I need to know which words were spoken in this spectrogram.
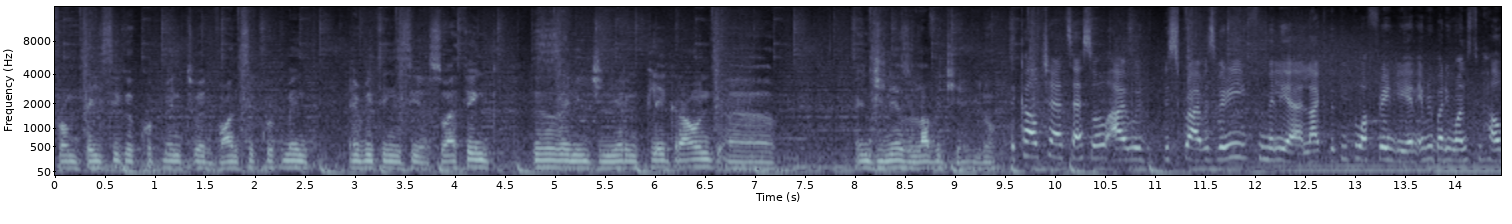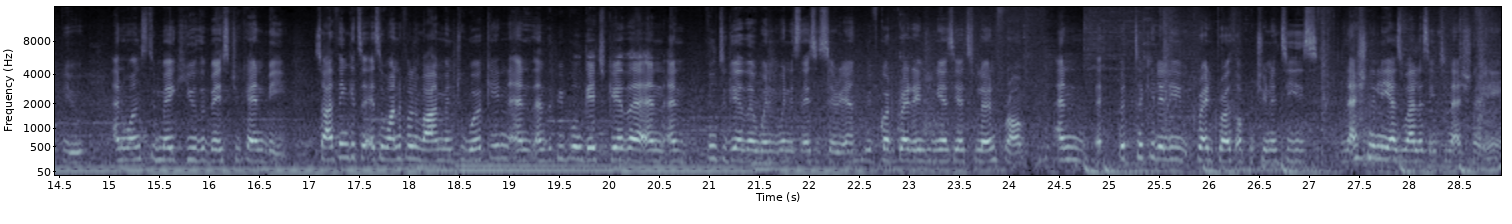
from basic equipment to advanced equipment, everything is here. So I think this is an engineering playground. Uh, engineers love it here, you know. The culture at Sasol I would describe as very familiar, like the people are friendly and everybody wants to help you and wants to make you the best you can be. So I think it's a, it's a wonderful environment to work in and, and the people get together and, and pull together when, when it's necessary and we've got great engineers here to learn from and particularly great growth opportunities nationally as well as internationally.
